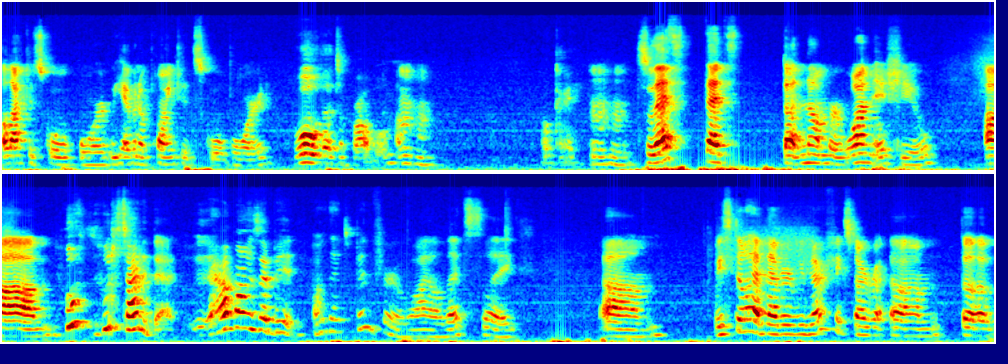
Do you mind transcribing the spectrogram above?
elected school board. We have an appointed school board. Whoa, that's a problem. hmm Okay, hmm So that's that's the number one issue. Um, who who decided that? How long has that been? oh, that's been for a while. That's like, um, we still have never. We've never fixed our um the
